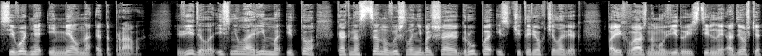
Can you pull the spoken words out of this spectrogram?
сегодня имел на это право. Видела и сняла Римма и то, как на сцену вышла небольшая группа из четырех человек. По их важному виду и стильной одежке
